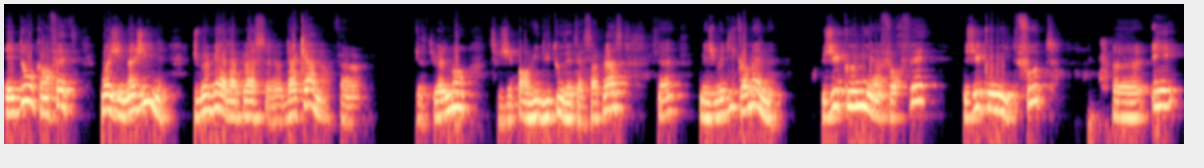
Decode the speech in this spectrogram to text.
Et donc, en fait, moi j'imagine, je me mets à la place euh, d'Akan, enfin, virtuellement, parce que j'ai pas envie du tout d'être à sa place, hein, mais je me dis quand même, j'ai commis un forfait, j'ai commis une faute, et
